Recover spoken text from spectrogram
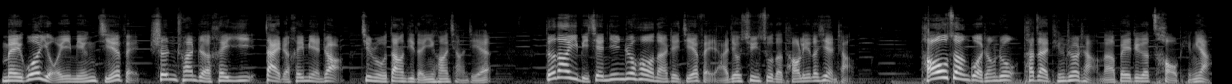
美国有一名劫匪身穿着黑衣，戴着黑面罩进入当地的银行抢劫，得到一笔现金之后呢，这劫匪啊就迅速的逃离了现场。逃窜过程中，他在停车场呢被这个草坪呀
